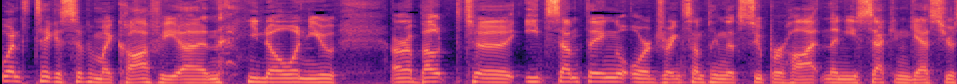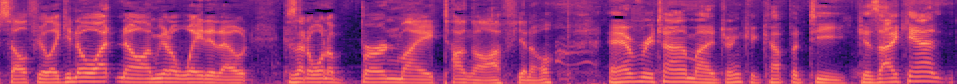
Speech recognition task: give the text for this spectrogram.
went to take a sip of my coffee, uh, and you know when you are about to eat something or drink something that's super hot, and then you second guess yourself. You're like, you know what? No, I'm gonna wait it out because I don't want to burn my tongue off. You know. Every time I drink a cup of tea, because I can't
